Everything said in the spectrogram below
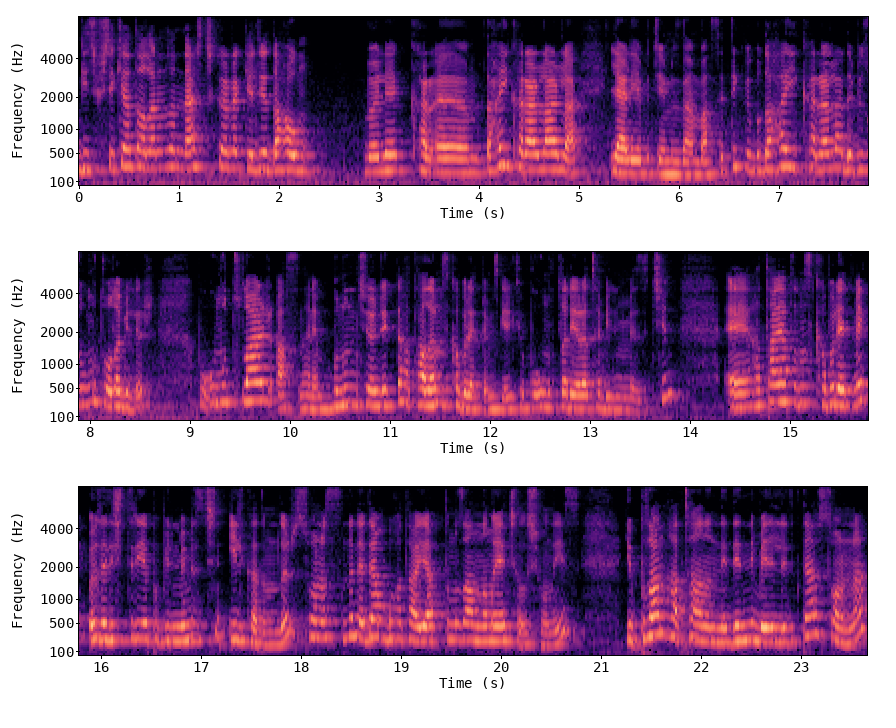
geçmişteki hatalarımızdan ders çıkararak geleceğe daha um, böyle kar, e, daha iyi kararlarla ilerleyebileceğimizden bahsettik ve bu daha iyi kararlar da biz umut olabilir. Bu umutlar aslında hani bunun için öncelikle hatalarımızı kabul etmemiz gerekiyor. Bu umutları yaratabilmemiz için. E, hata yaptığımızı kabul etmek öz eleştiri yapabilmemiz için ilk adımdır. Sonrasında neden bu hatayı yaptığımızı anlamaya çalışmalıyız. Yapılan hatanın nedenini belirledikten sonra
